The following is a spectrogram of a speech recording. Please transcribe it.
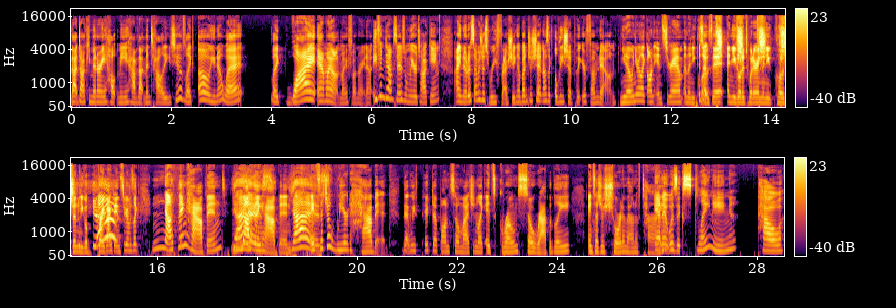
that documentary helped me have that mentality too of like, oh, you know what? Like, why am I on my phone right now? Even downstairs when we were talking, I noticed I was just refreshing a bunch of shit. And I was like, Alisha, put your phone down. You know when you're like on Instagram and then you close it and you go to Twitter and then you close it and then you go right back to Instagram. It's like nothing happened. Yes. Nothing happened. Yes. It's such a weird habit that we've picked up on so much and like it's grown so rapidly in such a short amount of time. and it was explaining how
